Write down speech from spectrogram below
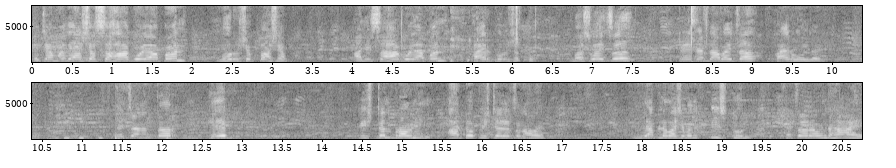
त्याच्यामध्ये अशा सहा गोळ्या आपण भरू शकतो अशा. आणि सहा गोळ्या आपण फायर करू शकतो. बसवायचं ट्रेकर दाबायचा फायर होऊन जाईल. त्याच्यानंतर हे पिस्टल ब्राउनिंग ऑटो पिस्टल याचं नाव आहे. म्हणजे आपल्या भाषेमध्ये पिस्तूल. ह्याचा राऊंड हा आहे.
